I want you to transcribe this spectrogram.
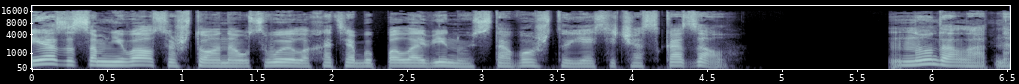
я засомневался, что она усвоила хотя бы половину из того, что я сейчас сказал. Ну да ладно.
